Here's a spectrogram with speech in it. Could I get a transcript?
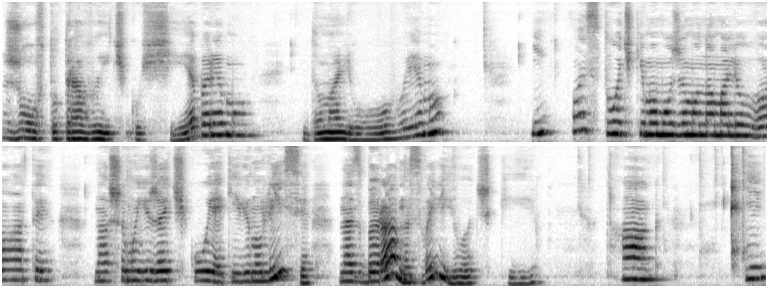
жовту травичку. Ще беремо, домальовуємо. І листочки ми можемо намалювати нашому їжачку, який він у лісі назбирав на свої гілочки. Так. І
